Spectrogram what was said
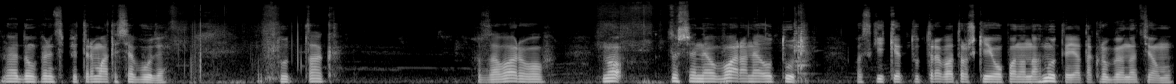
Ну, я думаю, в принципі, триматися буде. От тут так. Позаварював. Ну, це ще не обварене отут. Оскільки тут треба трошки його понанагнути, я так робив на цьому.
